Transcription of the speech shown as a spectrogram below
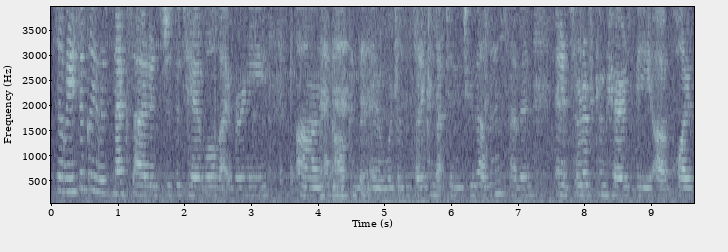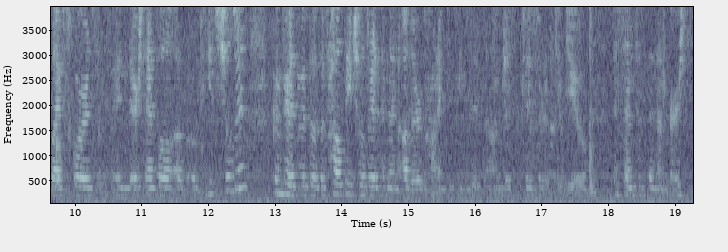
so basically this next slide is just a table by Varni um, and al, which was a study conducted in 2007, and it sort of compares the uh, quality of life scores in their sample of obese children compared with those of healthy children and then other chronic diseases, um, just to sort of give you a sense of the numbers.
